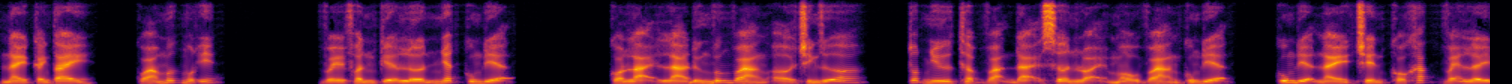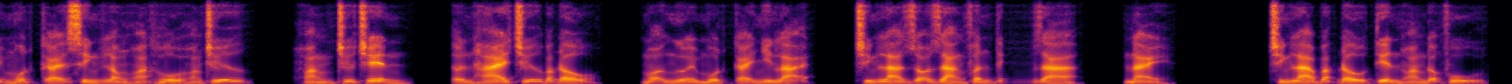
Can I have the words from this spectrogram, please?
Này cánh tay, quá mức một ít. Về phần kia lớn nhất cung điện, còn lại là đứng vững vàng ở chính giữa, tốt như thập vạn đại sơn loại màu vàng cung điện, cung điện này trên có khắc vẽ lấy một cái sinh long hoạt hổ hoàng chữ, hoàng chữ trên, ấn hai chữ bắt đầu, mọi người một cái nhìn lại, chính là rõ ràng phân tích ra, này, chính là bắt đầu tiên hoàng động phủ.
